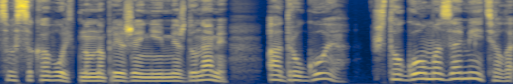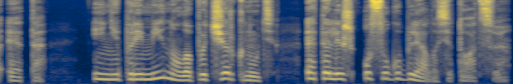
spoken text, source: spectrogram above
с высоковольтным напряжением между нами, а другое что Гома заметила это и не приминула подчеркнуть, это лишь усугубляло ситуацию.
